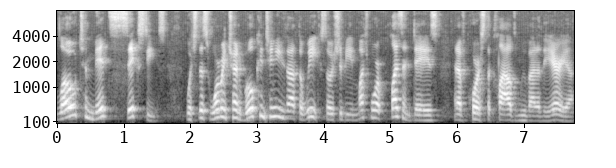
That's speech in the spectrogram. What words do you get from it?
low to mid 60s which this warming trend will continue throughout the week, so it should be much more pleasant days, and of course the clouds move out of the area.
